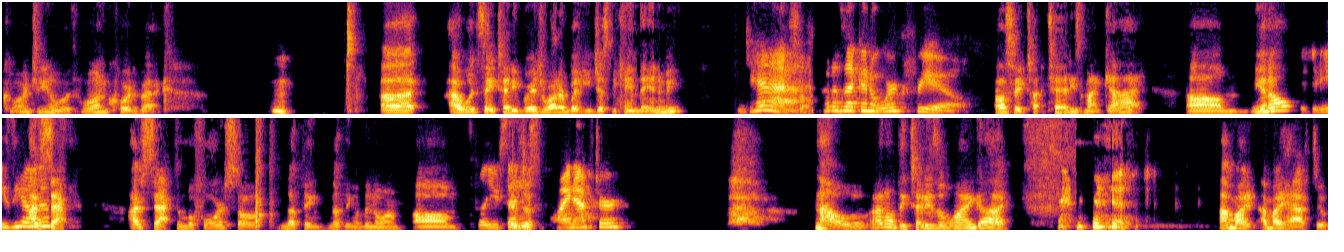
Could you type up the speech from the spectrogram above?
Quarantine with one quarterback. Hmm. Uh, I would say Teddy Bridgewater, but he just became the enemy. Yeah. So, How is that going to work for you? I'll say t- Teddy's my guy. Um, you know, is it easy on I've sacked. I've sacked him before, so nothing, nothing of the norm. Um, Will you send just wine after? No, I don't think Teddy's a wine guy. I might, I might have to. A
